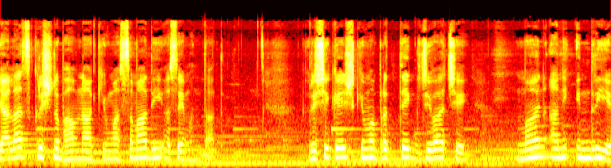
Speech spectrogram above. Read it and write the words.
यालाच कृष्ण भावना किंवा समाधी असे म्हणतात. ऋषिकेश किंवा प्रत्येक जीवाचे मन आणि इंद्रिय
